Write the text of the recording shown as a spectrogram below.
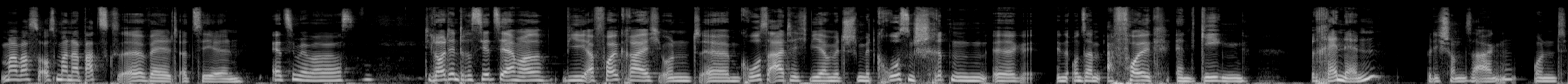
mal was aus meiner Batz-Welt erzählen. Erzähl mir mal was. Die Leute interessiert ja immer, wie erfolgreich und ähm, großartig wir mit, mit großen Schritten äh, in unserem Erfolg entgegenrennen, würde ich schon sagen. Und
